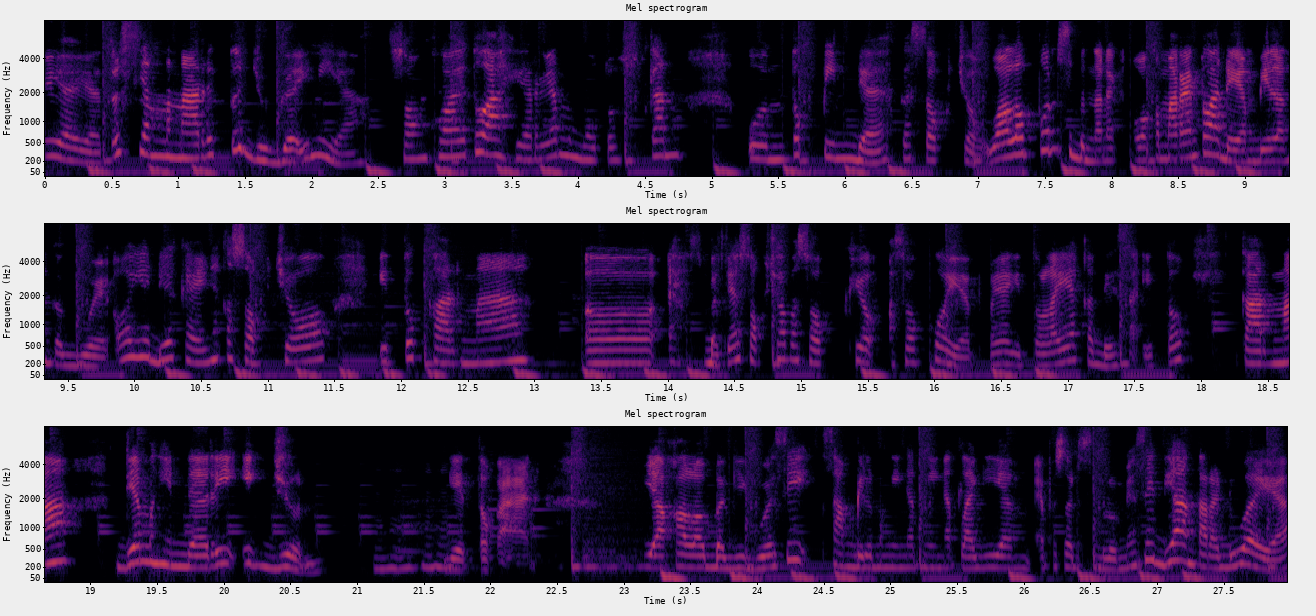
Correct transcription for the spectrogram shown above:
Iya ya, terus yang menarik tuh juga ini ya, Song Hwa itu akhirnya memutuskan untuk pindah ke Sokcho. Walaupun sebenarnya oh, kemarin tuh ada yang bilang ke gue, oh ya dia kayaknya ke Sokcho itu karena uh, eh sebetulnya Sokcho apa Sokyo, Soko ya, pokoknya itulah ya ke desa itu karena dia menghindari Ikjun. Mm-hmm. gitu kan ya kalau bagi gue sih sambil mengingat-ingat lagi yang episode sebelumnya sih dia antara dua ya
